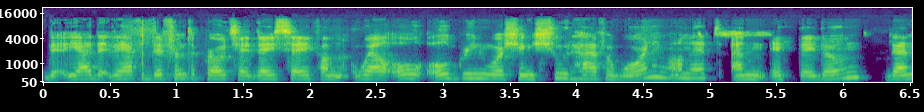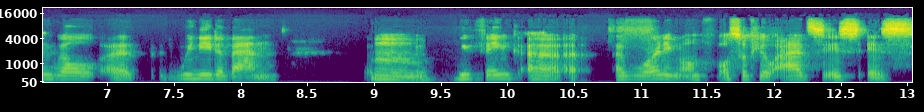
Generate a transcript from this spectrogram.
They, yeah, they, they have a different approach. They, they say from well, all, all greenwashing should have a warning on it, and if they don't, then we'll uh, we need a ban. Mm. We think uh, a warning on fossil fuel ads is is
